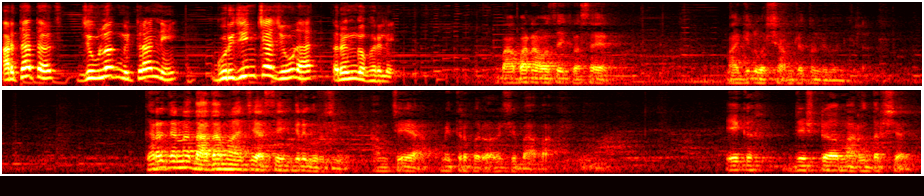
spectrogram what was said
अर्थातच जिवलग मित्रांनी गुरुजींच्या जीवनात रंग भरले. बाबा नावाचं एक रसायन मागील वर्षी आमच्यातून निघून गेलं. खरं ज्यांना दादा म्हणायचे असे हेगडे गुरुजी आमचे या मित्रपरिवाराचे बाबा. एक ज्येष्ठ मार्गदर्शक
